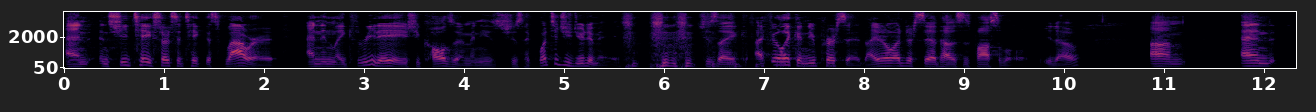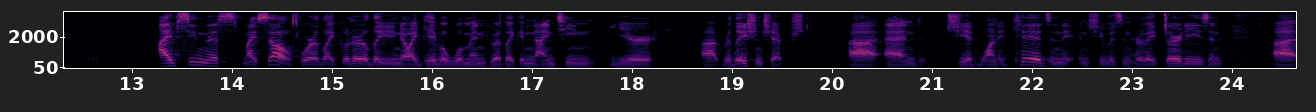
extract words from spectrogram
and and she takes starts to take this flower, and in like three days, she calls him, and he's she's like, "What did you do to me?" she's like, "I feel like a new person. I don't understand how this is possible." You know, um, and I've seen this myself where like literally, you know, I gave a woman who had like a 19 year uh, relationship, uh, and she had wanted kids, and they, and she was in her late thirties, and uh,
